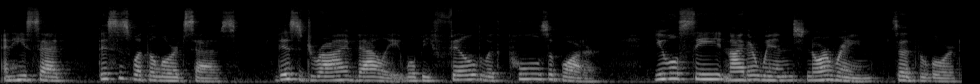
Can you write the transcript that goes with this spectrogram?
and he said, this is what the Lord says This dry valley will be filled with pools of water. You will see neither wind nor rain, said the Lord,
